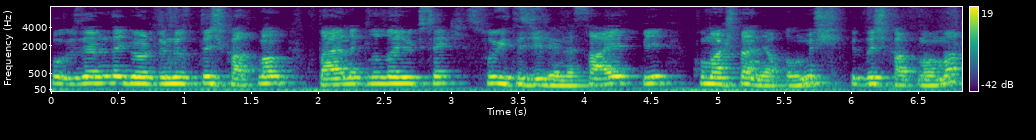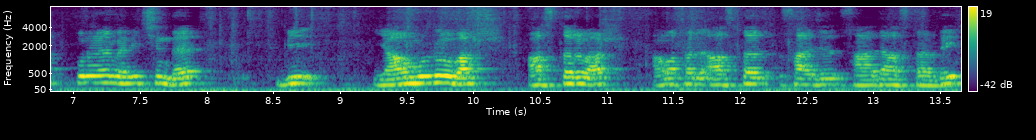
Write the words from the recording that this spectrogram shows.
Bu üzerinde gördüğünüz dış katman dayanıklılığı yüksek, su iticiliğine sahip bir kumaştan yapılmış bir dış katman var. Bunun hemen içinde bir yağmurluğu var, astarı var. Ama tabi astar sadece sade astar değil.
